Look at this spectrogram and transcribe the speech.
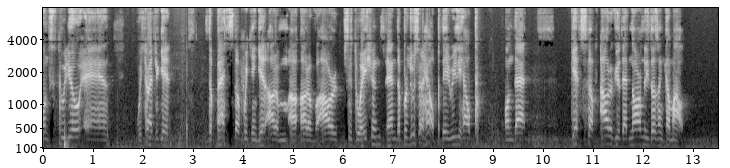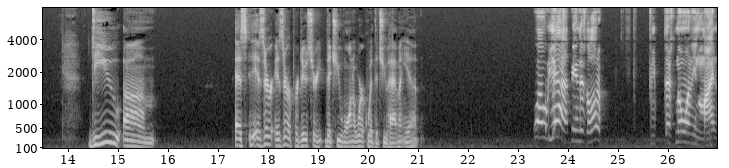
on studio, and we try to get the best stuff we can get out of uh, out of our situations. And the producer help. They really help on that. Get stuff out of you that normally doesn't come out. Do you um as is there is there a producer that you want to work with that you haven't yet? Well, yeah. I mean, there's a lot of peop There's no one in mind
